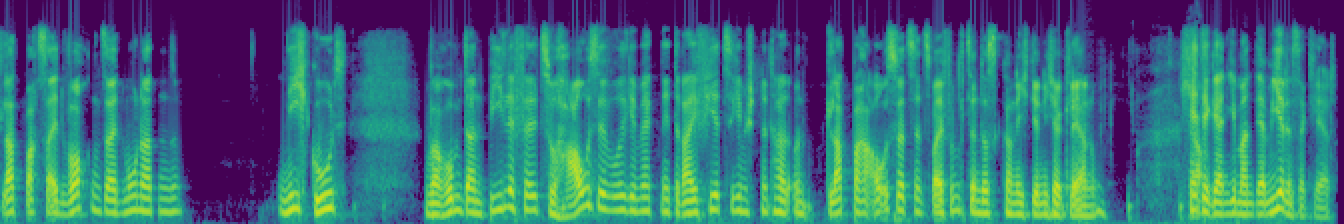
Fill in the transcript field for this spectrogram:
Gladbach seit Wochen, seit Monaten nicht gut. Warum dann Bielefeld zu Hause wohlgemerkt eine 3,40 im Schnitt hat und Gladbach auswärts eine 2,15, das kann ich dir nicht erklären. Ich hätte ja. gern jemanden, der mir das erklärt.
